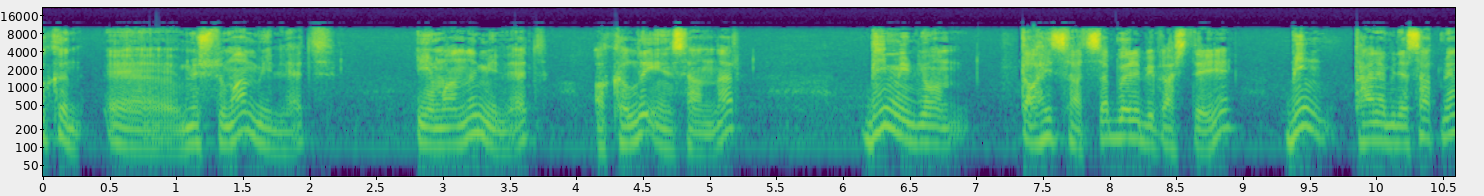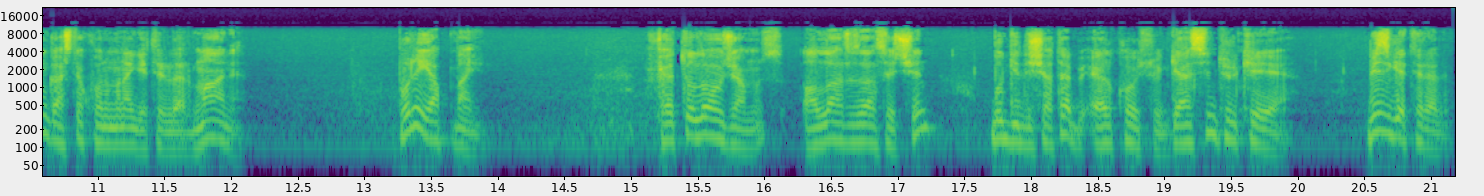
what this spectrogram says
Bakın e, Müslüman millet, imanlı millet, akıllı insanlar bir milyon dahi satsa böyle bir gazeteyi bin tane bile satmayan gazete konumuna getirirler manen. Bunu yapmayın. Fethullah hocamız Allah rızası için bu gidişata bir el koysun. Gelsin Türkiye'ye. Biz getirelim.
